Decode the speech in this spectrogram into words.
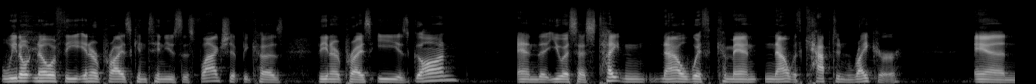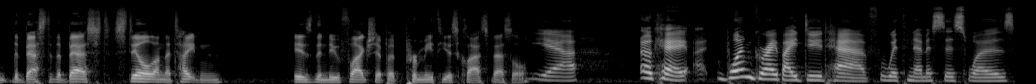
we don't know if the Enterprise continues this flagship because the Enterprise E is gone, and the USS Titan now with command now with Captain Riker, and the best of the best still on the Titan, is the new flagship, a Prometheus class vessel. Yeah. Okay. One gripe I did have with Nemesis was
